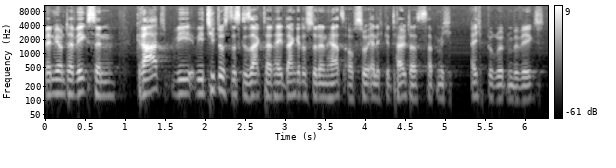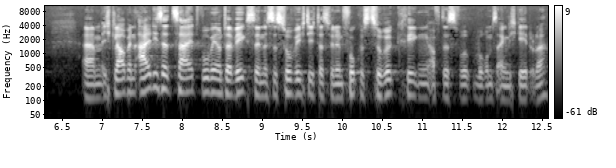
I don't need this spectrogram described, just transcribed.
wenn wir unterwegs sind. Gerade wie, wie Titus das gesagt hat, hey, danke, dass du dein Herz auch so ehrlich geteilt hast. Das hat mich echt berührt und bewegt. Ähm, ich glaube, in all dieser Zeit, wo wir unterwegs sind, ist es so wichtig, dass wir den Fokus zurückkriegen auf das, worum es eigentlich geht, oder?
